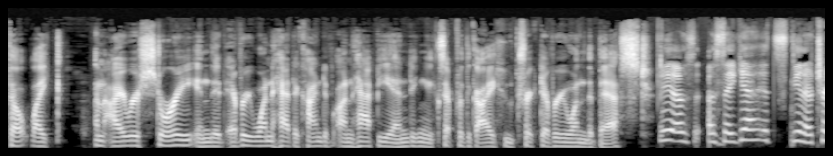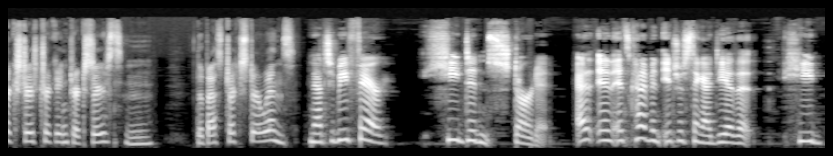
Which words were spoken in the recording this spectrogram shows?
felt like an Irish story in that everyone had a kind of unhappy ending except for the guy who tricked everyone the best. Yeah, I was, I was like, yeah, it's you know tricksters tricking tricksters, and the best trickster wins. Now, to be fair, he didn't start it, and, and it's kind of an interesting idea that he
